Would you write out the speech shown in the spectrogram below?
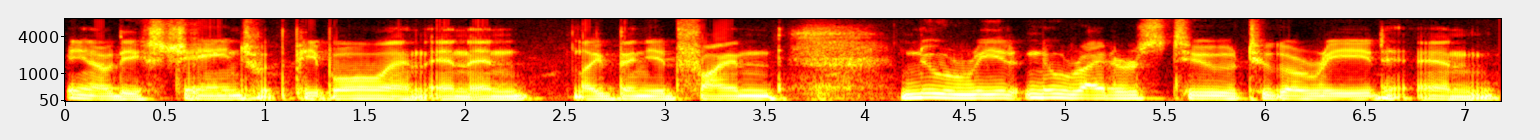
you know the exchange with people and and and like then you'd find new read new writers to to go read and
